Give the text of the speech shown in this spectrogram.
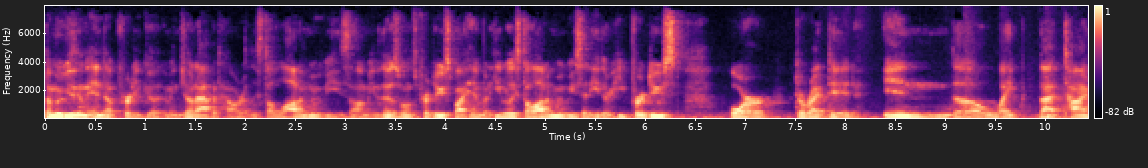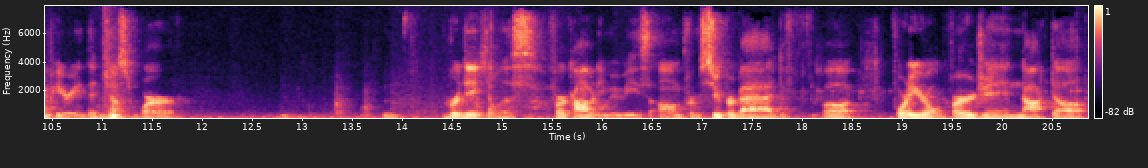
the movie's going to end up pretty good. I mean, Judd Apatow released a lot of movies. I mean, those ones produced by him, but he released a lot of movies that either he produced or directed in the like that time period that just were ridiculous for comedy movies. Um, from Superbad to uh, Forty Year Old Virgin, Knocked Up,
